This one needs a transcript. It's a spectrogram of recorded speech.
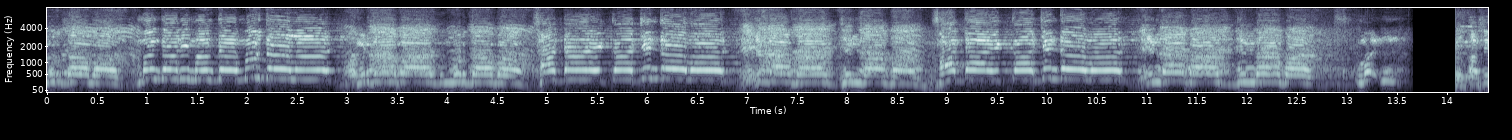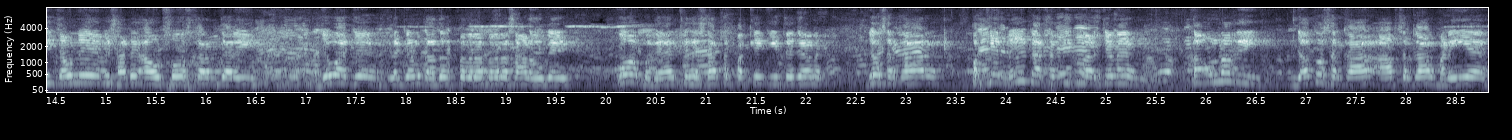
ਮੁਰਦਾਬਾਦ। ਮੰਗਾ ਨਹੀਂ ਮੰਨਦੇ ਮੁਰਦਾਬਾਦ। ਮੁਰਦਾਬਾਦ ਮੁਰਦਾਬਾਦ। ਸਾਡਾ ਇੱਕ ਜਿੰਦਾਬਾਦ। ਜਿੰਦਾਬਾਦ ਜਿੰਦਾਬਾਦ। ਸਾਡਾ ਇੱਕ ਜਿੰਦਾਬਾਦ। ਜਿੰਦਾਬਾਦ ਜਿੰਦਾਬਾਦ। ਅਸੀਂ ਚਾਹੁੰਦੇ ਹਾਂ ਵੀ ਸਾਡੇ ਆਊਟਸੋਰਸ ਕਰਮਚਾਰੀ ਜੋ ਅੱਜ ਲੱਗਣ ਨੂੰ 10 15 15 ਸਾਲ ਹੋ ਗਏ ਉਹ ਬਗੈਰ ਕਿਸੇ ਸ਼ਰਤ ਪੱਕੇ ਕੀਤੇ ਜਾਣ ਜੋ ਸਰਕਾਰ ਪੱਕੇ ਨਹੀਂ ਕਰ ਸਕਦੀ ਕੋਈ ਅੜਚਨ ਹੈ ਤਾਂ ਉਹਨਾਂ ਦੀ ਜਦ ਤੋਂ ਸਰਕਾਰ, ਆਪ ਸਰਕਾਰ ਬਣੀ ਹੈ,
